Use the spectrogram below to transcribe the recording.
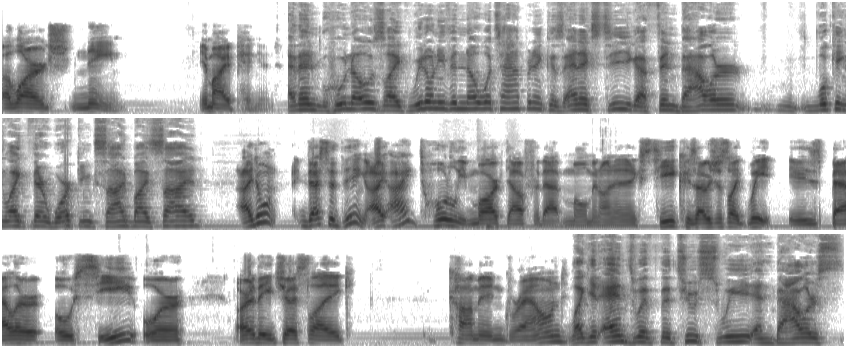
a large name, in my opinion. And then who knows? Like we don't even know what's happening because NXT, you got Finn Balor looking like they're working side by side. I don't. That's the thing. I I totally marked out for that moment on NXT because I was just like, wait, is Balor OC or are they just like common ground? Like it ends with the two sweet and Balor's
